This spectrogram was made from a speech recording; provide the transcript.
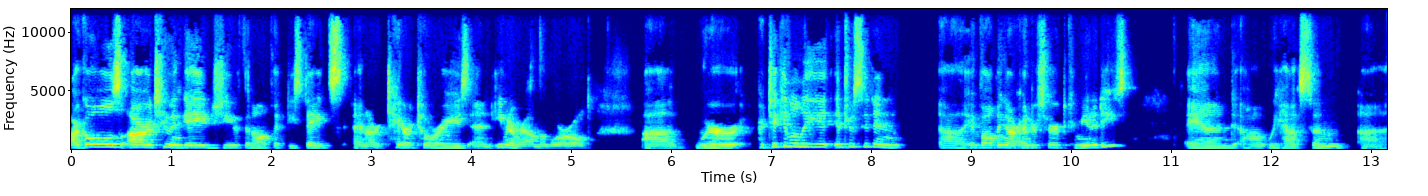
our goals are to engage youth in all 50 states and our territories and even around the world. Uh, we're particularly interested in uh, involving our underserved communities. And uh, we have some, uh,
